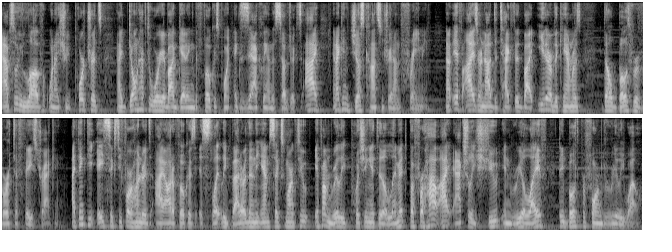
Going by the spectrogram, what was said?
absolutely love when I shoot portraits. I don't have to worry about getting the focus point exactly on the subject's eye, and I can just concentrate on framing. Now, if eyes are not detected by either of the cameras, they'll both revert to face tracking. I think the a6400's eye autofocus is slightly better than the M6 Mark II if I'm really pushing it to the limit, but for how I actually shoot in real life, they both performed really well.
